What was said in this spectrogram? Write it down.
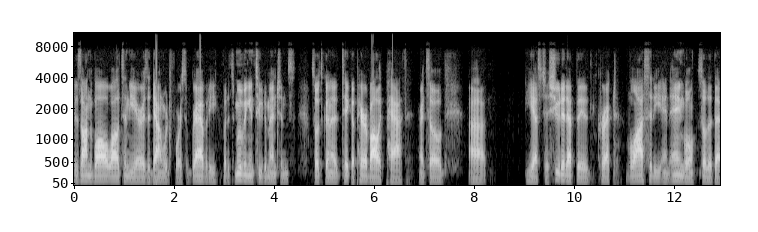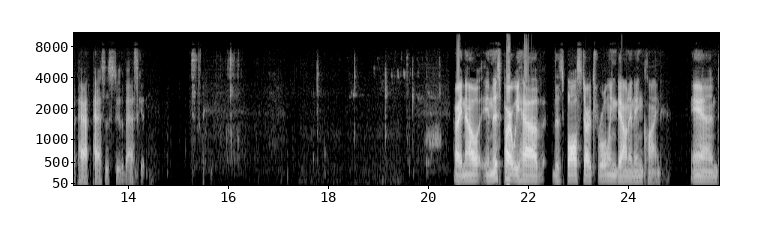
is on the ball while it's in the air is a downward force of gravity, but it's moving in two dimensions. So it's going to take a parabolic path, right? So uh, he has to shoot it at the correct velocity and angle so that that path passes through the basket. All right, now in this part we have this ball starts rolling down an incline and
